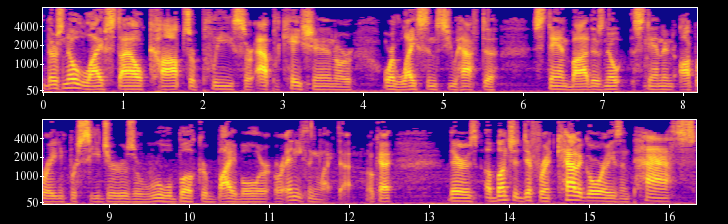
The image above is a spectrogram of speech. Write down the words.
there's no lifestyle cops or police or application or or license you have to stand by. There's no standard operating procedures or rule book or Bible or, or anything like that. Okay. There's a bunch of different categories and paths,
